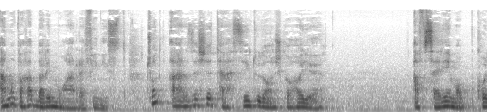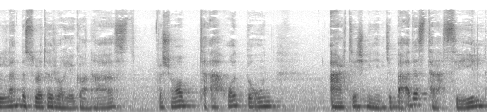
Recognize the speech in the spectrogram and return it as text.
اما فقط برای معرفی نیست. چون ارزش تحصیل تو دانشگاه های افسری ما کلا به صورت رایگان هست و شما تعهد به اون ارتش میدین که بعد از تحصیل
